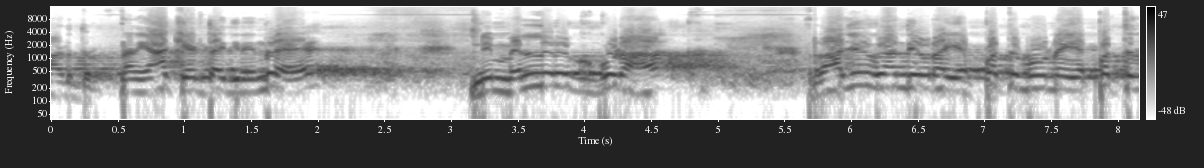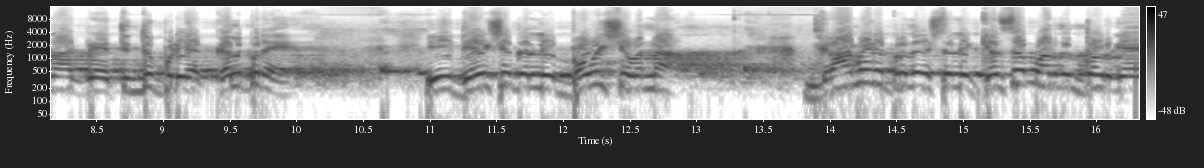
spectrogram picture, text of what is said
ಮಾಡಿದ್ರು. ನಾನು ಯಾಕೆ ಹೇಳ್ತಾ ಇದ್ದೀನಿ ಅಂದ್ರೆ, ನಿಮ್ಮೆಲ್ಲರಿಗೂ ಕೂಡ ರಾಜೀವ್ ಗಾಂಧಿ ಅವರ ಎಪ್ಪತ್ತ್ ಮೂರನೇ ಎಪ್ಪತ್ನಾಲ್ಕನೇ ತಿದ್ದುಪಡಿಯ ಕಲ್ಪನೆ ಈ ದೇಶದಲ್ಲಿ ಭವಿಷ್ಯವನ್ನ ಗ್ರಾಮೀಣ ಪ್ರದೇಶದಲ್ಲಿ ಕೆಲಸ ಮಾಡಿದಂಥವ್ರಿಗೆ,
